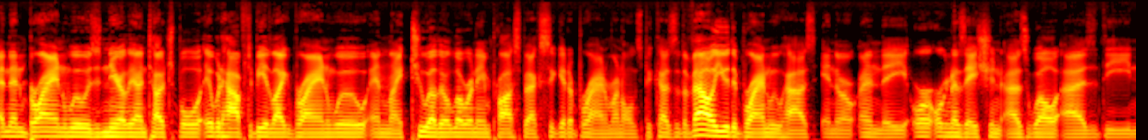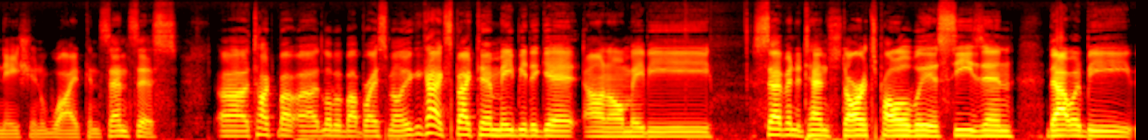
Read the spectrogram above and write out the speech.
and then Brian Woo is nearly untouchable. It would have to be like Brian Woo and like two other lower name prospects to get a Bryan Reynolds because of the value that Brian Woo has in the in the organization as well as the nationwide consensus. Uh, talked about uh, a little bit about Bryce Miller. You can kind of expect him maybe to get I don't know maybe seven to ten starts probably a season. That would be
